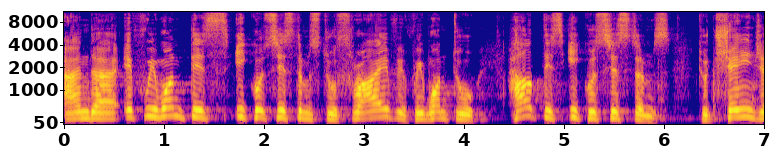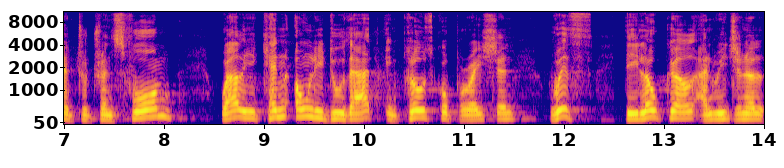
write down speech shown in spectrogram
And uh, if we want these ecosystems to thrive, if we want to help these ecosystems to change and to transform, well, you can only do that in close cooperation with the local and regional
